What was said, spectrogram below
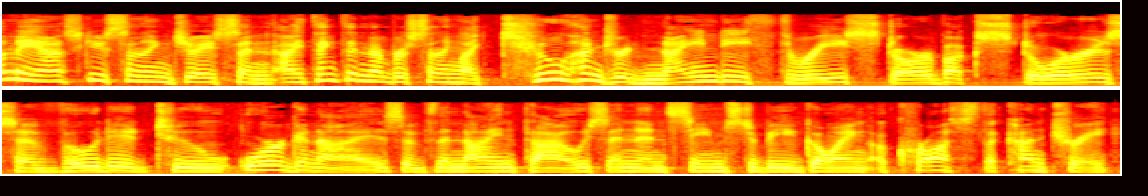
Let me ask you something, Jason. I think the number is something like 293 Starbucks stores have voted to organize of the 9,000 and seems to be going across the country.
